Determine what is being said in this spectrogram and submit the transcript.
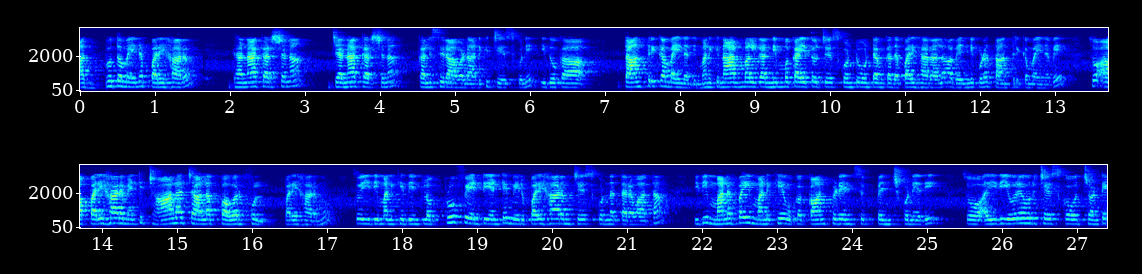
అద్భుతమైన పరిహారం ధనాకర్షణ జనాకర్షణ కలిసి రావడానికి చేసుకుని ఇదొక తాంత్రికమైనది. మనకి నార్మల్గా నిమ్మకాయతో చేసుకుంటూ ఉంటాం కదా పరిహారాలు అవన్నీ కూడా తాంత్రికమైనవే. సో ఆ పరిహారం ఏంటి? చాలా చాలా పవర్ఫుల్ పరిహారము. సో ఇది మనకి దీంట్లో ప్రూఫ్ ఏంటి అంటే మీరు పరిహారం చేసుకున్న తర్వాత ఇది మనపై మనకే ఒక కాన్ఫిడెన్స్ పెంచుకునేది. సో ఇది ఎవరెవరు చేసుకోవచ్చు అంటే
